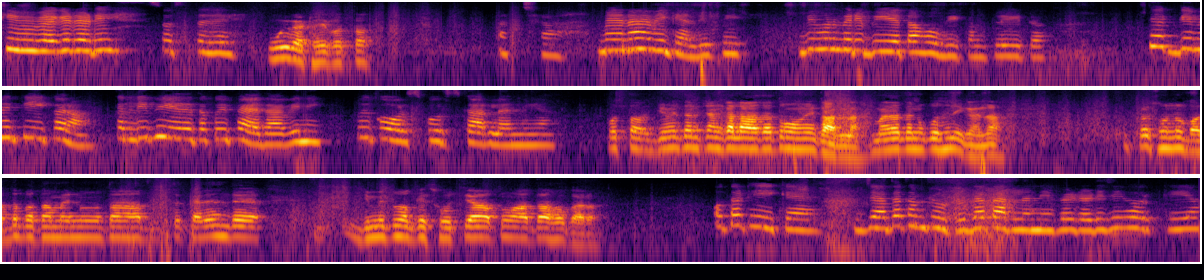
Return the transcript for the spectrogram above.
ਕਿਵੇਂ ਬਹਿ ਗਏ ਡੈਡੀ? ਸਸਤੇ ਜੇ। ਉਹ ਹੀ ਬੈਠੇ ਪੁੱਤ। ਅੱਛਾ ਮੈਂ ਨਾ ਐਵੇਂ ਕਹਿੰਦੀ ਸੀ ਵੀ ਹੁਣ ਮੇਰੀ ਬੀਏ ਤਾਂ ਹੋ ਗਈ ਕੰਪਲੀਟ ਤੇ ਅੱਗੇ ਮੈਂ ਕੀ ਕਰਾਂ? ਕੱਲੀ ਬੀਏ ਦਾ ਤਾਂ ਕੋਈ ਫਾਇਦਾ ਵੀ ਨਹੀਂ ਕੋਈ ਕੋਰਸ ਕੋਰਸ ਕਰ ਲੈਣੀ ਆ ਪੁੱਤ ਜਿਵੇਂ ਤੈਨੂੰ ਚੰਗਾ ਲੱਗਦਾ ਤੂੰ ਉਵੇਂ ਕਰ ਲੈ। ਮੈਂ ਤਾਂ ਤੈਨੂੰ ਕੁਝ ਨਹੀਂ ਕਹਿੰਦਾ। ਪਰ ਤੁਹਾਨੂੰ ਵੱਧ ਪਤਾ ਮੈਨੂੰ ਤਾਂ ਤੇ ਕਹਿੰਦੇ ਹੁੰਦੇ ਆ, ਜਿਵੇਂ ਤੂੰ ਅੱਗੇ ਸੋਚਿਆ ਤੂੰ ਆਦਾ ਉਹ ਕਰ। ਉਹ ਤਾਂ ਠੀਕ ਹੈ। ਜਾਂ ਤਾਂ ਕੰਪਿਊਟਰ ਦਾ ਕਰ ਲੈਣੀ ਫਿਰ ਡੈਡੀ ਜੀ ਹੋਰ ਕੀ ਆ?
